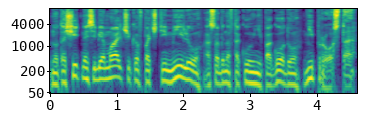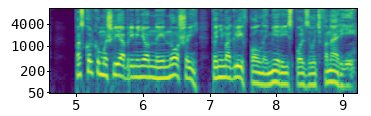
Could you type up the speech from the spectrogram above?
Но тащить на себе мальчиков почти милю, особенно в такую непогоду, непросто. Поскольку мы шли обремененные ношей, то не могли в полной мере использовать фонари.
